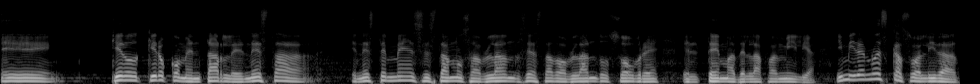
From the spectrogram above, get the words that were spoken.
eh, quiero, quiero comentarle, en, esta, en este mes estamos hablando, se ha estado hablando sobre el tema de la familia. Y mire, no es casualidad,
